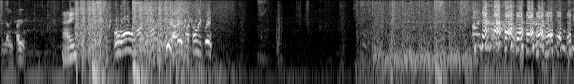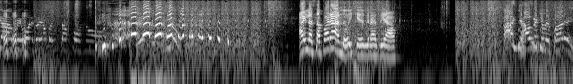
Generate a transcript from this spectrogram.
Venga, le cayó. Ahí. Oh, oh, mami, mami. Uy, a ver, mátame pues. ¡Ay, qué puteada, huevón! Eso ya fue un tampón, no. Ay, la está parando. Uy, qué desgraciado. ¡Ay, déjame que me pare!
